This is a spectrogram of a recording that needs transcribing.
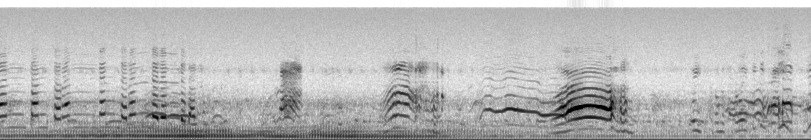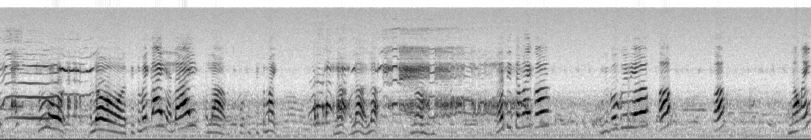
tan tan taran Hello, si Tumay kay, alay. Ala, si Tumay. Ala, ala, ala. Ala. Eh, si Tumay ko. Hindi po guri, oh. Oh, oh. Nong eh.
